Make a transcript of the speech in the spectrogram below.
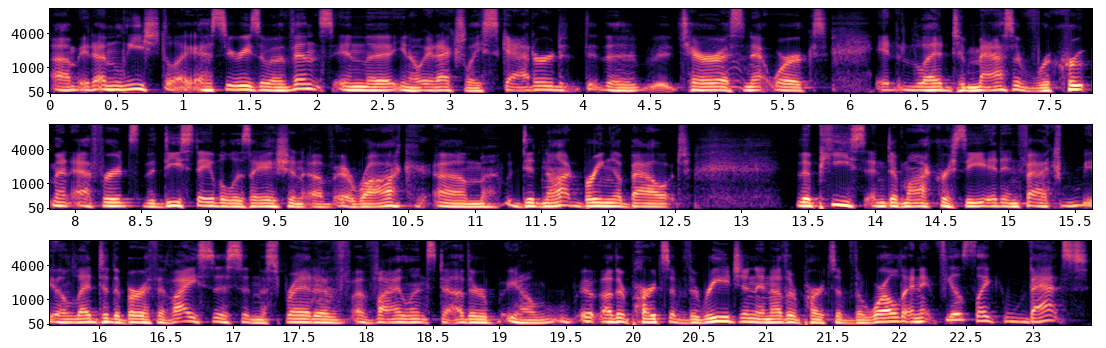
Um, it unleashed like a series of events in the you know it actually scattered the terrorist networks. It led to massive recruitment efforts. The destabilization of Iraq um, did not bring about the peace and democracy. It in fact you know, led to the birth of ISIS and the spread of, of violence to other you know other parts of the region and other parts of the world. And it feels like that's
